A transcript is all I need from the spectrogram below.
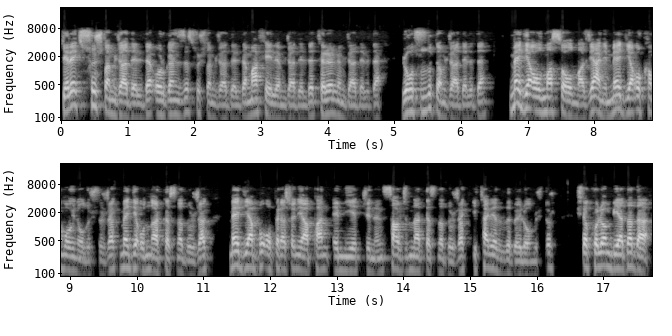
gerek suçla mücadelede, organize suçla mücadelede, mafya ile mücadelede, terörle mücadelede, yolsuzlukla mücadelede medya olmazsa olmaz. Yani medya o kamuoyunu oluşturacak, medya onun arkasında duracak. Medya bu operasyonu yapan emniyetçinin, savcının arkasında duracak. İtalya'da da böyle olmuştur. İşte Kolombiya'da da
